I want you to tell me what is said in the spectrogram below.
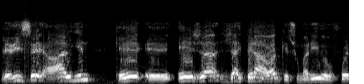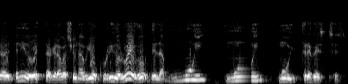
Le dice a alguien que eh, ella ya esperaba que su marido fuera detenido. Esta grabación habría ocurrido luego de la muy, muy, muy, tres veces,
